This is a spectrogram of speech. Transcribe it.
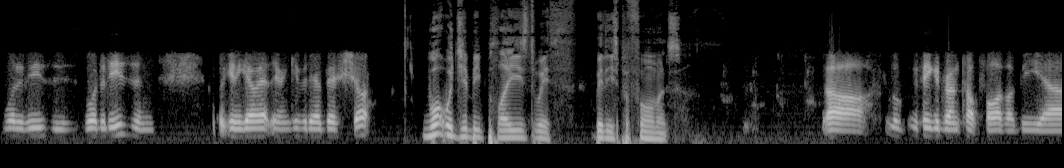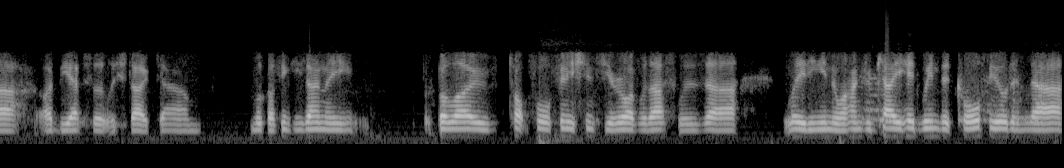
what it is is what it is, and we're going to go out there and give it our best shot. What would you be pleased with with his performance? Oh, look, if he could run top five, I'd be uh, I'd be absolutely stoked. Um, look, I think he's only below top four finish since he arrived with us. Was uh, leading into a 100k headwind at Caulfield, and uh,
